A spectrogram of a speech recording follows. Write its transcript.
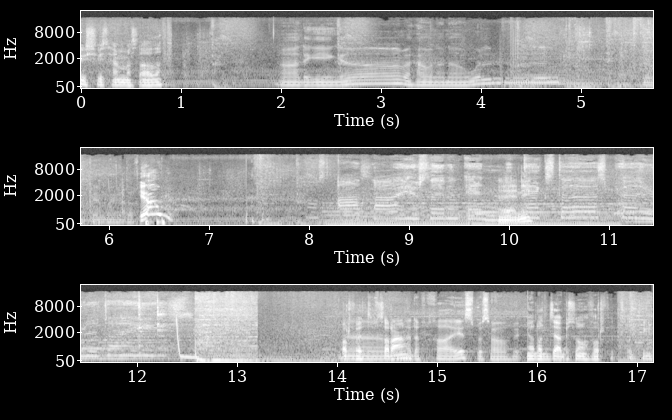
إيش يتحمس هذا؟ آه دقيقة بحاول أناول. okay ما أقدر يوم! يعني؟ فرفت آه، بسرعة؟ هدف خايس بس عافي يا رجال بس ما فرفت صدقني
